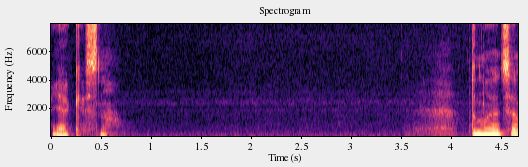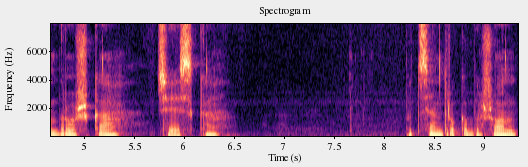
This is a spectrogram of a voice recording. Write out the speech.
якісна. Думаю, це брошка чеська. По центру кабошон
